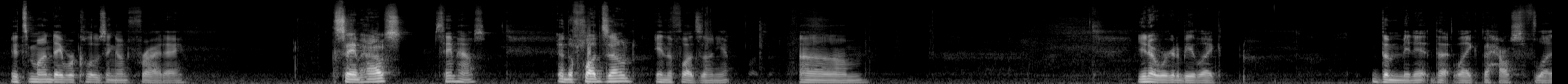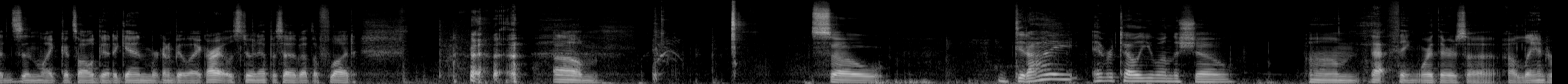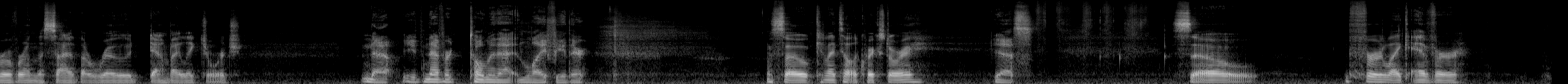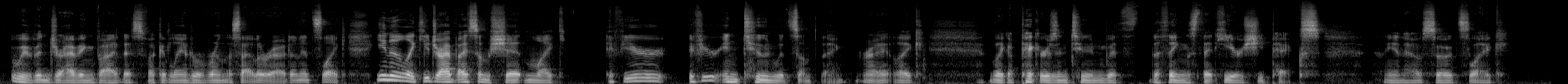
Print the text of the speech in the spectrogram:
It's Monday. We're closing on Friday. Same house Same house in the flood zone. in the flood zone. Yep. Um. You know we're gonna be like. The minute that like the house floods and like it's all good again, we're gonna be like, all right, let's do an episode about the flood. um. So, did I ever tell you on the show um, that thing where there's a, a Land Rover on the side of the road down by Lake George? No, you've never told me that in life either. So, can I tell a quick story? Yes. So, for like ever, we've been driving by this fucking Land Rover on the side of the road, and it's like, you know, like you drive by some shit, and like, if you're if you're in tune with something, right? Like, like a picker's in tune with the things that he or she picks, you know. So it's like,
